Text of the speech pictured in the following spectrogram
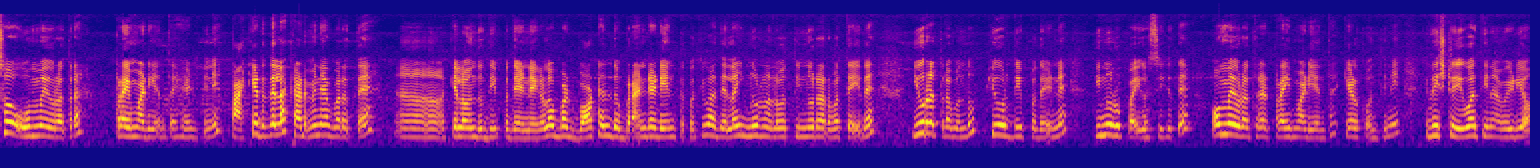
ಸೊ, ಒಮ್ಮೆ ಇವ್ರ ಹತ್ರ ಟ್ರೈ ಮಾಡಿ ಅಂತ ಹೇಳ್ತೀನಿ. ಪ್ಯಾಕೆಟ್ದೆಲ್ಲ ಕಡಿಮೆನೇ ಬರುತ್ತೆ. ಕೆಲವೊಂದು ದೀಪದ ಎಣ್ಣೆಗಳು ಬಟ್ ಬಾಟಲ್ದು ಬ್ರ್ಯಾಂಡೆಡ್ ಏನು ತಗೋತೀವಿ ಅದೆಲ್ಲ ಇನ್ನೂರ ನಲ್ವತ್ತು ಇನ್ನೂರ ಅರವತ್ತೇ ಇದೆ. ಇವ್ರ ಹತ್ರ ಬಂದು ಪ್ಯೂರ್ ದೀಪದ ಎಣ್ಣೆ ಇನ್ನೂರು ರೂಪಾಯಿಗೂ ಸಿಗುತ್ತೆ. ಒಮ್ಮೆ ಇವ್ರ ಹತ್ರ ಟ್ರೈ ಮಾಡಿ ಅಂತ ಕೇಳ್ಕೊತೀನಿ. ಇದಿಷ್ಟು ಇವತ್ತಿನ ವಿಡಿಯೋ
